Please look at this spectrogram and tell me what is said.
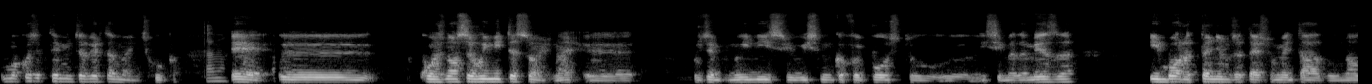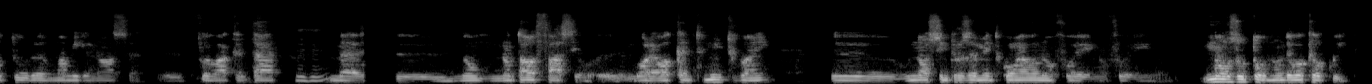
uma coisa que tem muito a ver também, desculpa, tá é uh, com as nossas limitações, não é? Uh, por exemplo, no início isto nunca foi posto uh, em cima da mesa, embora tenhamos até experimentado na altura uma amiga nossa que foi lá cantar, uhum. mas não, não estava fácil, embora ela cante muito bem, o nosso entrosamento com ela não foi, não foi, não resultou, não deu aquele clique.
